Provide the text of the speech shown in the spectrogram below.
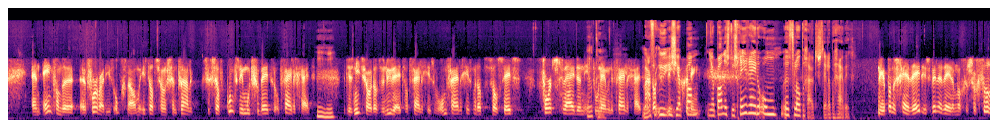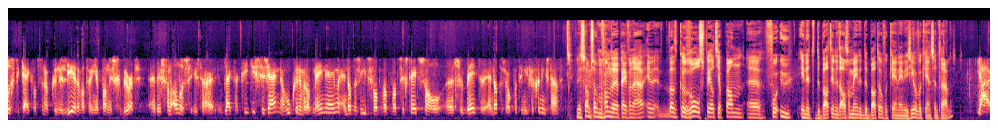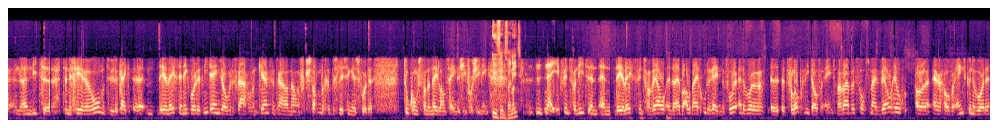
En een van de uh, voorwaarden die is opgenomen is dat zo'n centrale zichzelf continu moet verbeteren op veiligheid. Mm -hmm. Het is niet zo dat we nu weten wat veilig is of onveilig is, maar dat zal steeds voortschrijden in okay. toenemende veiligheid. Maar voor u is Japan, Japan is dus geen reden om het voorlopig uit te stellen, begrijp ik? Nee, Japan is geen reden. is wel een reden om nog eens zorgvuldig te kijken wat we nou kunnen leren wat er in Japan is gebeurd. Uh, dus van alles is daar, blijkt daar kritisch te zijn. Nou, hoe kunnen we dat meenemen? En dat is iets wat, wat, wat zich steeds zal uh, verbeteren. En dat is ook wat in die vergunning staat. Meneer Samson van de PvdA, welke rol speelt Japan uh, voor u in het debat, in het algemene debat over kernenergie, over kerncentrales? Een eh, niet eh, te negeren rol natuurlijk. Kijk, eh, de heer Leegte en ik worden het niet eens over de vraag of een kerncentrale nou een verstandige beslissing is voor de toekomst van de Nederlandse energievoorziening. U vindt van niet? Nee, ik vind van niet en, en de heer Leegte vindt van wel en daar hebben we allebei goede redenen voor. En daar worden we het voorlopig niet over eens. Maar waar we het volgens mij wel heel erg over eens kunnen worden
